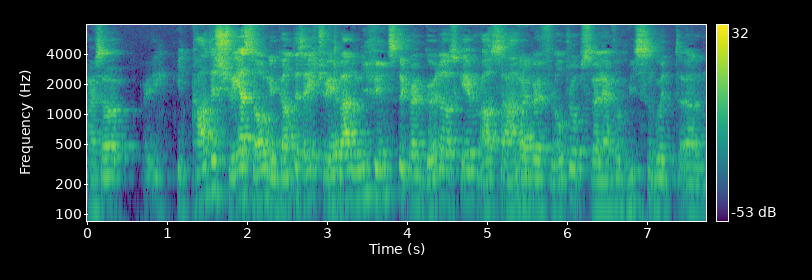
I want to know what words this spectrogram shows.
Also, ich, ich kann das schwer sagen, ich kann das echt schwer. Ich war noch nie für Instagram Geld ausgeben, außer einmal ja. bei Flowdrops, weil ich einfach wissen wollte, ähm,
